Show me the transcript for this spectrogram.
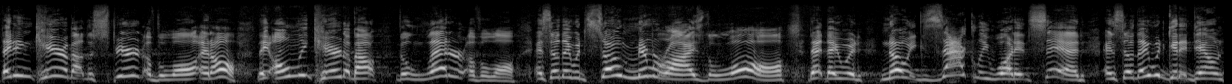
They didn't care about the spirit of the law at all. They only cared about the letter of the law. And so they would so memorize the law that they would know exactly what it said. And so they would get it down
